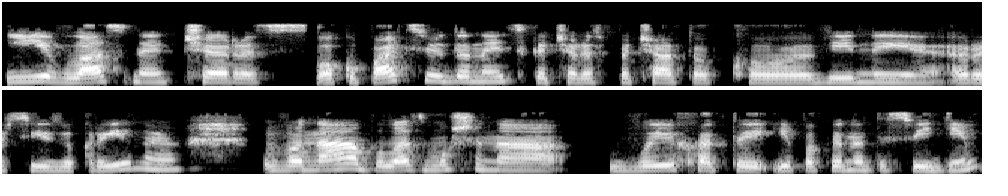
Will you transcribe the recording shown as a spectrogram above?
І, власне, через окупацію Донецька, через початок війни Росії з Україною, вона була змушена виїхати і покинути свій дім.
